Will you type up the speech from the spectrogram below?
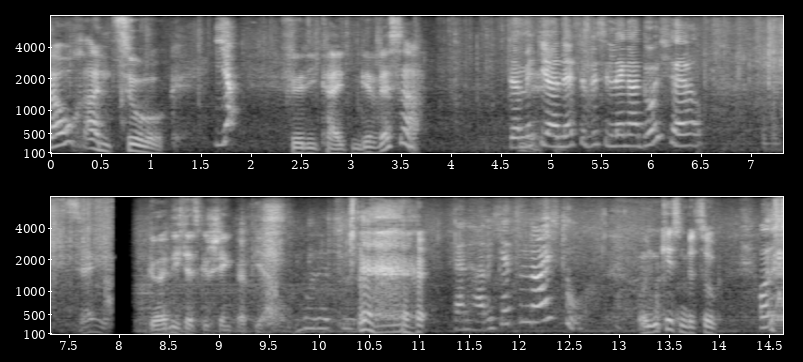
Tauchanzug Ja, für die kalten Gewässer. damit die Annette ein bisschen länger durchhält. Sehr gut. Gehört nicht das Geschenkpapier auch mal dazu? Dann habe ich jetzt ein neues Tuch. Und ein Kissenbezug. Und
